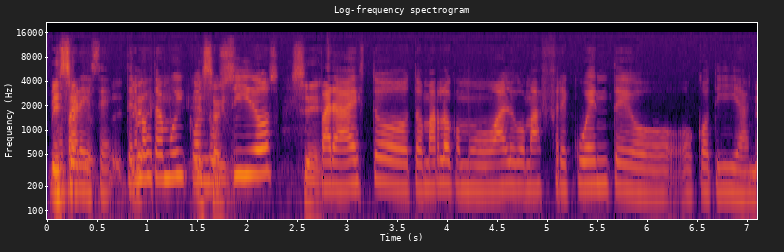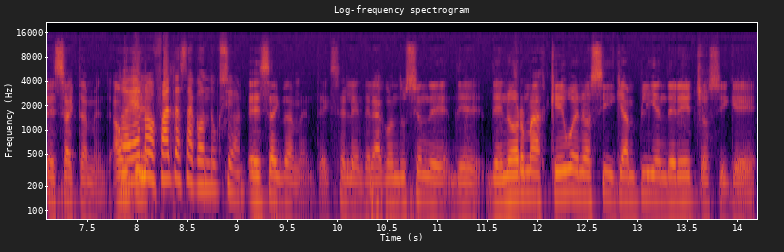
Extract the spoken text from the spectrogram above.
me Exacto. parece. Tenemos que estar muy conducidos Sí. para esto tomarlo como algo más frecuente o, o cotidiano. Exactamente. Todavía Aunque- nos falta esa conducción. Exactamente, excelente. La conducción de, de- de normas que, bueno, sí, que amplíen derechos y que...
